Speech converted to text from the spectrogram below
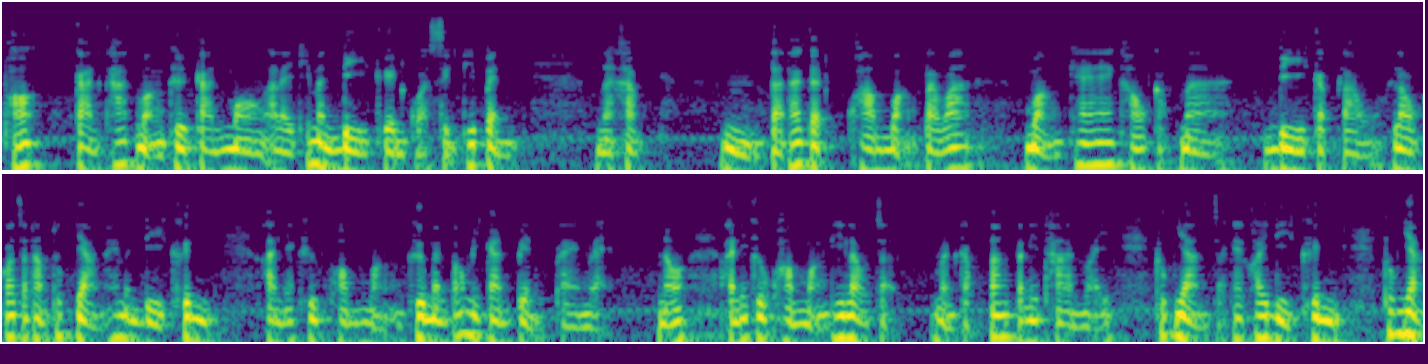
เพราะการคาดหวังคือการมองอะไรที่มันดีเกินกว่าสิ่งที่เป็นนะครับแต่ถ้าเกิดความหวังแปลว่า หวังแค่ให้เขากลับมา ดีกับเรา เราก็จะทำทุกอย่างให้มันดีขึ้น อันนี้คือความหวังคือมันต้องมีการเปลี่ยนแปลงแหละเนาะอันนี้คือความหวังที่เราจะเหมือนกับตั้งปณิธานไว้ ทุกอย่างจะค่อยๆดีขึ้น ทุกอย่าง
